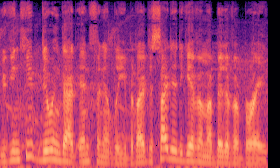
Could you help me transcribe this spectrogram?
You can keep doing that infinitely, but I decided to give him a bit of a break.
